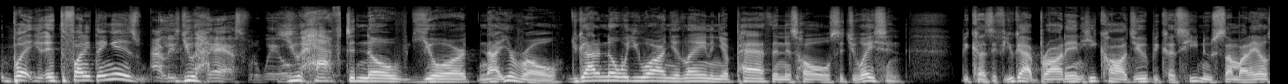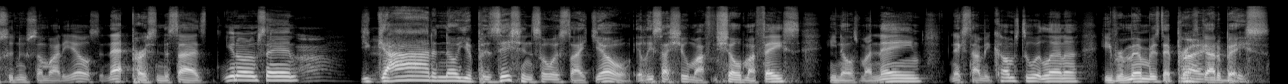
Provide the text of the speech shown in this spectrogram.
but it, the funny thing is, At least you gas for the you have to know your not your role. You got to know where you are in your lane and your path in this whole situation. Because if you got brought in, he called you because he knew somebody else who knew somebody else, and that person decides. You know what I'm saying? Uh-huh. You gotta know your position. So it's like, yo, at least I showed my showed my face. He knows my name. Next time he comes to Atlanta, he remembers that Prince Right. got a bass.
